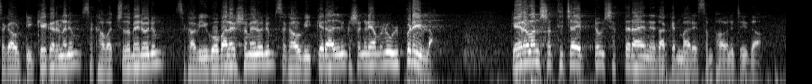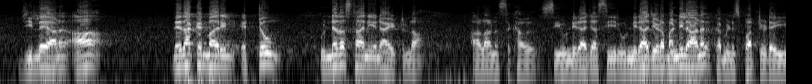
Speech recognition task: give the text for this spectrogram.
സഖാവ് ടി കെ കരുണനും സഖാവ് അച്യുതമേനോനും സഖാവ് വി ഗോപാലകൃഷ്ണമേനോനും സഖാവ് വി കെ രാജനും അവരുടെ ഉൾപ്പെടെയുള്ള കേരളം ശ്രദ്ധിച്ച ഏറ്റവും ശക്തരായ നേതാക്കന്മാരെ സംഭാവന ചെയ്ത ജില്ലയാണ് ആ നേതാക്കന്മാരിൽ ഏറ്റവും ഉന്നതസ്ഥാനീയനായിട്ടുള്ള ആളാണ് സഖാവ് സി ഉണ്ണിരാജ. സി ഉണ്ണിരാജയുടെ മണ്ണിലാണ് കമ്മ്യൂണിസ്റ്റ് പാർട്ടിയുടെ ഈ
